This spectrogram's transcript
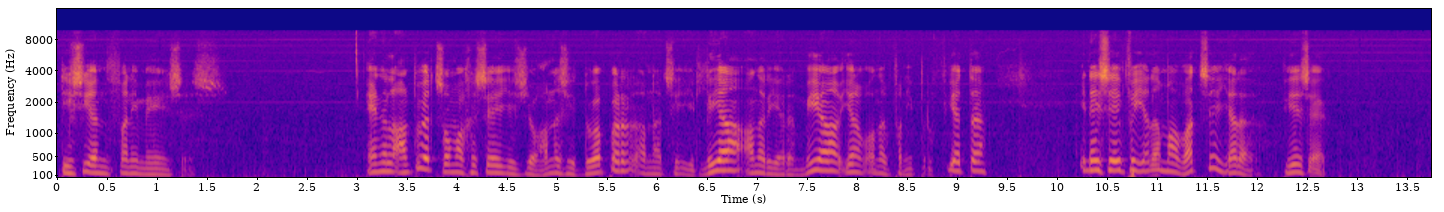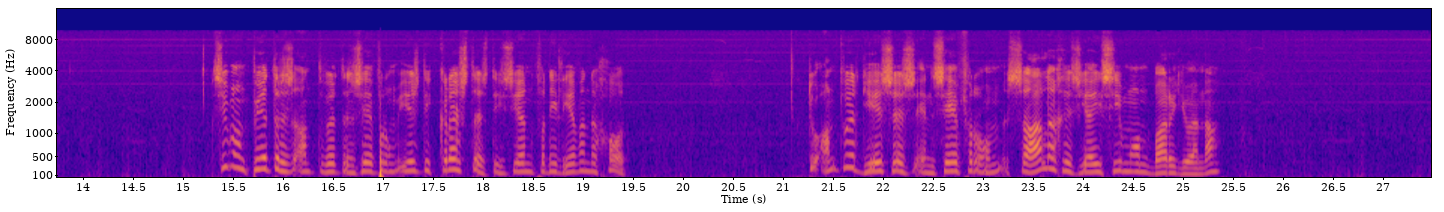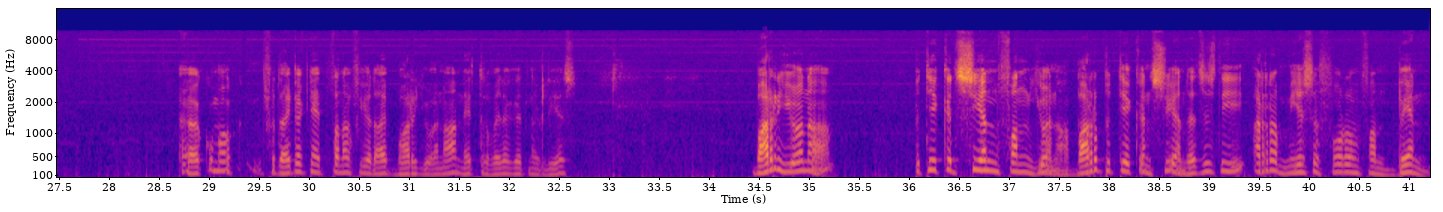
die sien van die mens is? En hulle antwoord, sommige sê, jy is Johannes die doper, ander sê Elia, ander Jeremia, een of ander van die profete, en hy sê vir julle, maar wat sê julle, wie is ek? Simon Petrus antwoord en sê vir hom, jy is die Christus, die sien van die levende God. Antwoord Jezus en sê vir hom, salig is jy Simon Bar Jona. Uh, kom ek verduidelik net vannig vir jou die Bar Jona, net terwijl ek dit nou lees. Bar Jona beteken seen van Jona. Bar beteken seen, dit is die Arameese vorm van Ben.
